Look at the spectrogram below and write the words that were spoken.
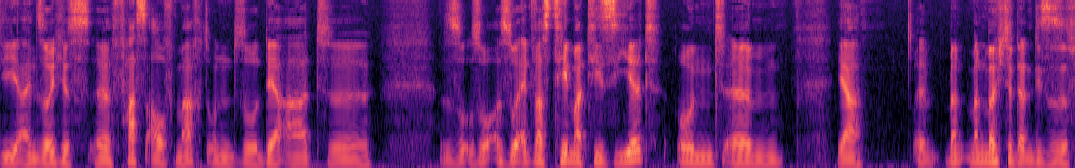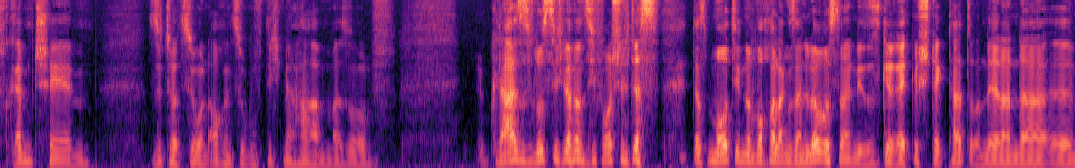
die ein solches äh, Fass aufmacht und so derart äh, so, so, so etwas thematisiert und ähm, ja, äh, man, man möchte dann diese Fremdschämen-Situation auch in Zukunft nicht mehr haben. Also klar ist es lustig, wenn man sich vorstellt, dass, dass Morty eine Woche lang sein Loris da in dieses Gerät gesteckt hat und er dann da äh,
